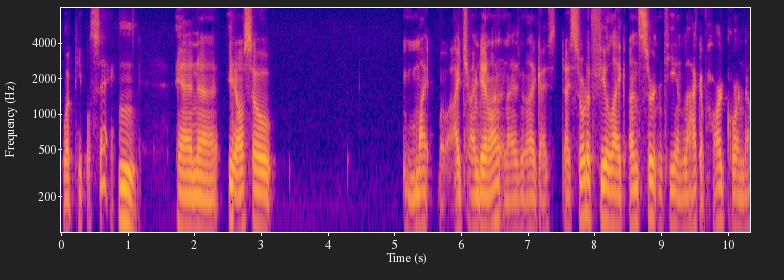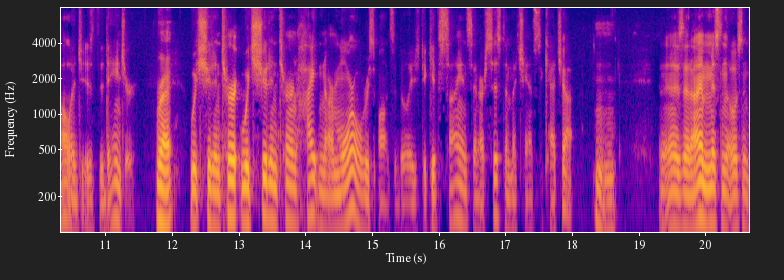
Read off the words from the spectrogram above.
what people say. Mm. And uh, you know, so my I chimed in on it, and I was like, I, I sort of feel like uncertainty and lack of hardcore knowledge is the danger, Right. which should in turn which should in turn heighten our moral responsibilities to give science and our system a chance to catch up. hmm And is that I am missing the ocean,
